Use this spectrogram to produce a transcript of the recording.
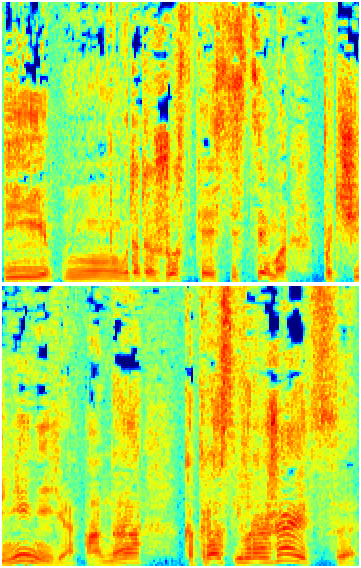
И вот эта жесткая система подчинения, она как раз и выражается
